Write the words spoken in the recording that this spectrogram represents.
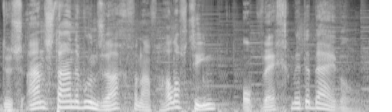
Dus aanstaande woensdag vanaf half tien op weg met de Bijbel.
